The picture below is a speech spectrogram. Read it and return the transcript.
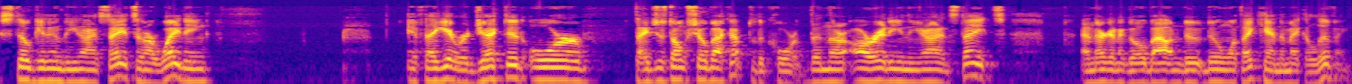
still get into the United States and are waiting. If they get rejected or they just don't show back up to the court, then they're already in the United States and they're going to go about and do, doing what they can to make a living.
